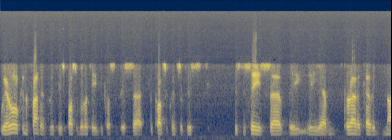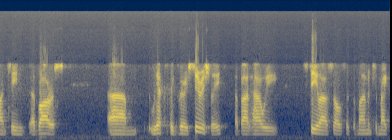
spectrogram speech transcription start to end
we're all confronted with this possibility because of this, uh, the consequence of this this disease, uh, the the um, corona COVID nineteen uh, virus, um, we have to think very seriously about how we steel ourselves at the moment to make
